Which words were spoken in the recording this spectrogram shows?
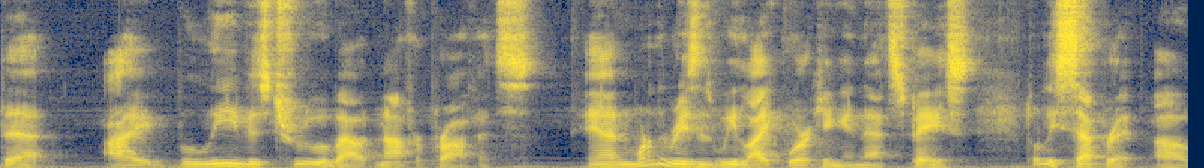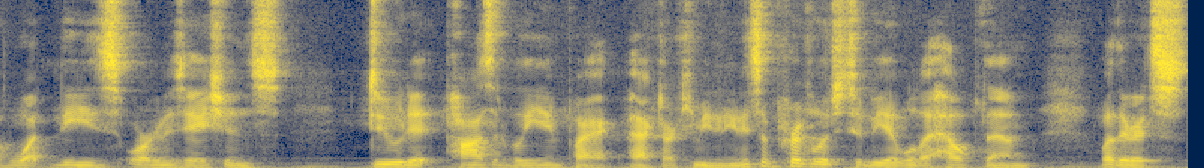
that I believe is true about not for profits. And one of the reasons we like working in that space, totally separate of what these organizations do to positively impact, our community. And it's a privilege to be able to help them, whether it's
